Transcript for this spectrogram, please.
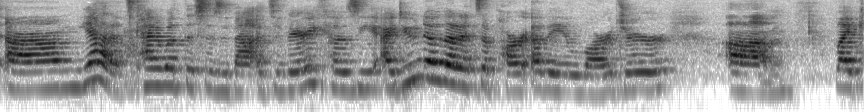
um, yeah that's kind of what this is about. It's a very cozy I do know that it's a part of a larger um, like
